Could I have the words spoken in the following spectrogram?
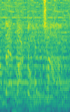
around that rock the whole time.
